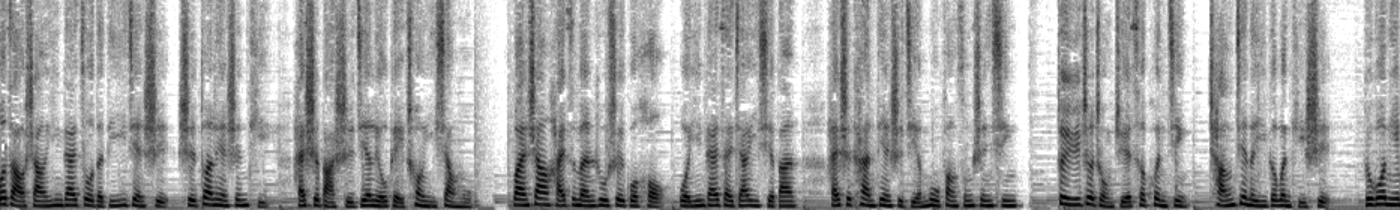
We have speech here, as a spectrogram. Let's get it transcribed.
我早上应该做的第一件事是锻炼身体，还是把时间留给创意项目？晚上孩子们入睡过后，我应该再加一些班，还是看电视节目放松身心？对于这种决策困境，常见的一个问题是，如果你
